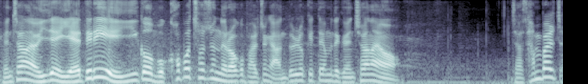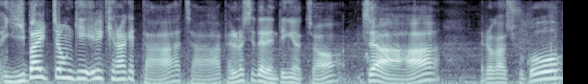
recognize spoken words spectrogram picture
괜찮아요. 이제 얘들이 이거 뭐 커버 쳐주느라고 발정이 안 돌렸기 때문에 괜찮아요. 자 3발전 2발전기 1킬 하겠다. 자 밸런시드 랜딩이었죠. 자 내려가주고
